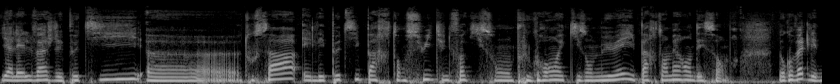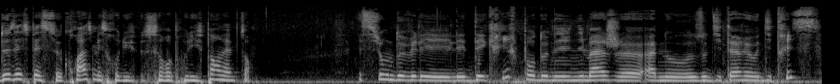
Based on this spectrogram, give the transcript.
il y a l'élevage des petits, euh, tout ça. Et les petits partent ensuite, une fois qu'ils sont plus grands et qu'ils ont mué, ils partent en mer en décembre. Donc en fait, les deux espèces se croisent, mais se, se reproduisent pas en même temps. Et si on devait les, les décrire pour donner une image euh, à nos auditeurs et auditrices?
